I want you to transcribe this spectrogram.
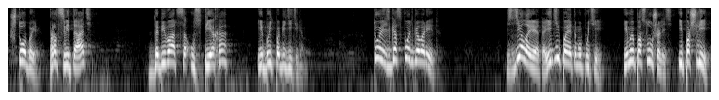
чтобы процветать, добиваться успеха и быть победителем. То есть Господь говорит, сделай это, иди по этому пути. И мы послушались и пошли.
